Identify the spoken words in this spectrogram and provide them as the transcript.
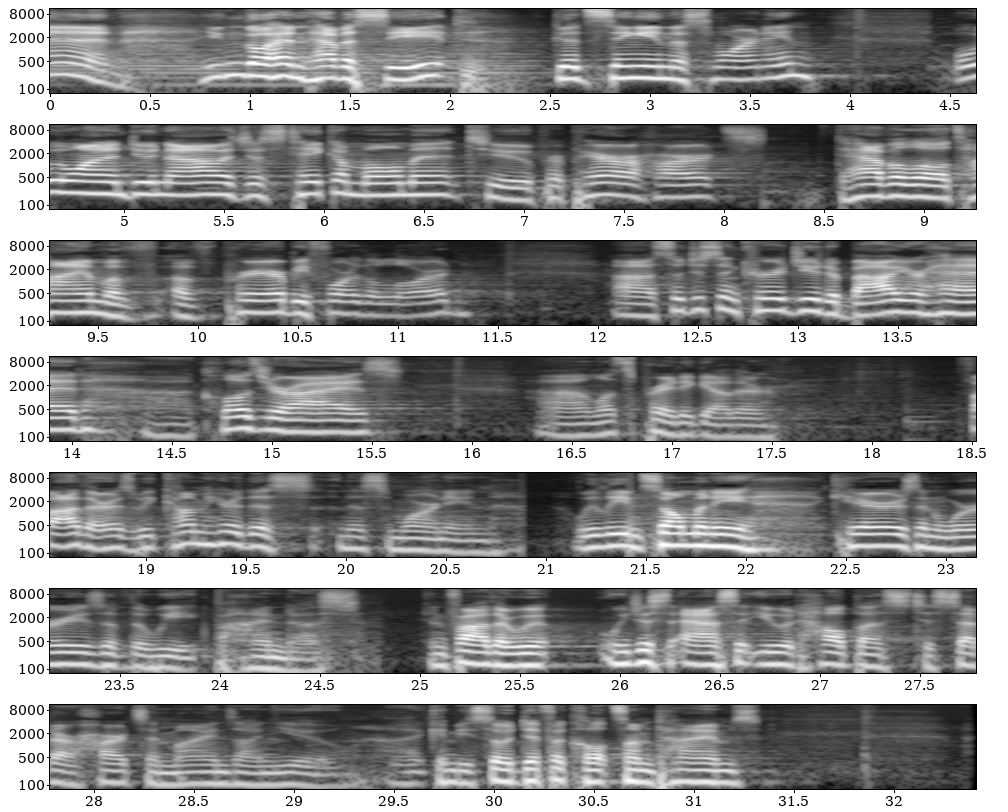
Amen. You can go ahead and have a seat. Good singing this morning. What we want to do now is just take a moment to prepare our hearts, to have a little time of, of prayer before the Lord. Uh, so just encourage you to bow your head, uh, close your eyes. Uh, let's pray together. Father, as we come here this, this morning, we leave so many cares and worries of the week behind us. And Father, we, we just ask that you would help us to set our hearts and minds on you. Uh, it can be so difficult sometimes,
